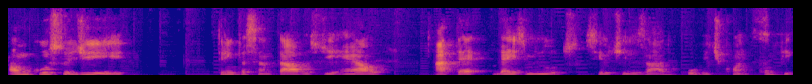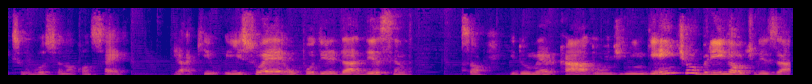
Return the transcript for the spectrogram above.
a um custo de 30 centavos de real até 10 minutos, se utilizado o Bitcoin. Com Pixel você não consegue, já que isso é o poder da descentralização e do mercado, onde ninguém te obriga a utilizar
